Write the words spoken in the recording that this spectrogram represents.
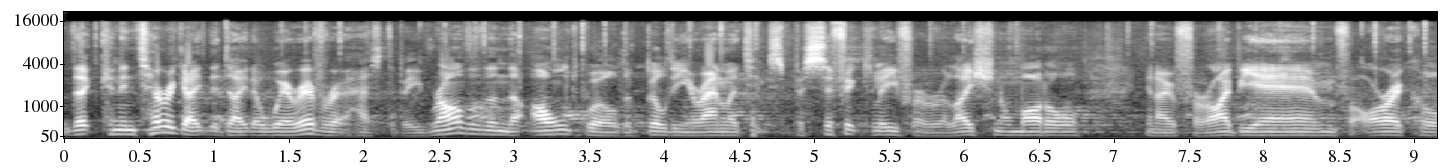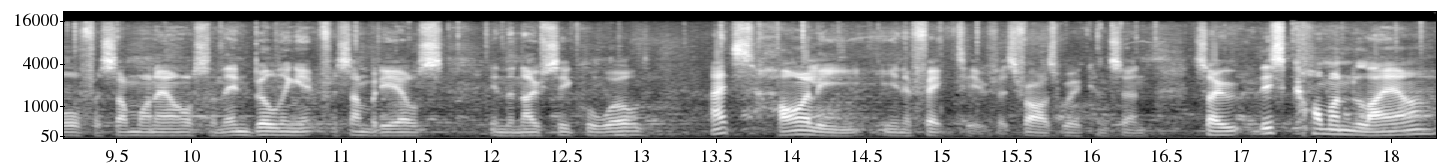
that can interrogate the data wherever it has to be, rather than the old world of building your analytics specifically for a relational model, you know, for IBM, for Oracle, for someone else, and then building it for somebody else in the NoSQL world. That's highly ineffective as far as we're concerned. So this common layer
